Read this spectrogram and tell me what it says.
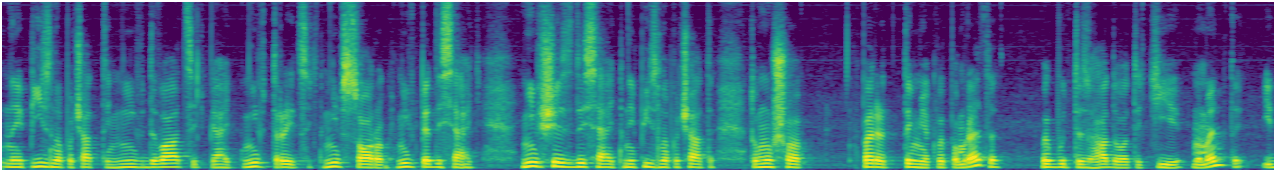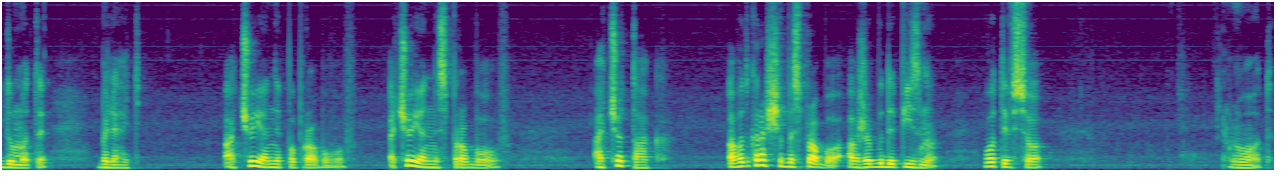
не пізно почати ні в 25, ні в 30, ні в 40, ні в 50, ні в 60, не пізно почати. Тому що перед тим, як ви помрете, ви будете згадувати ті моменти і думати, блядь, а чого я не попробував? А чого я не спробував? А чо так? А от краще би спробував, а вже буде пізно. От і все. От.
